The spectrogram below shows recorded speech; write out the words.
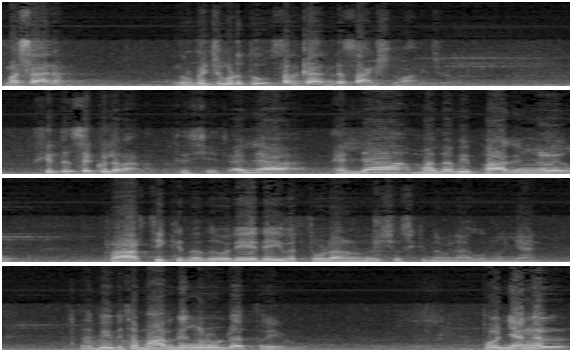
ശ്മശാനം നിർമ്മിച്ചു കൊടുത്തു സർക്കാരിന്റെ സാങ്ഷൻ വാങ്ങിച്ചു. ഹിന്ദു സെക്കുലറാണ് തീർച്ചയായിട്ടും. അല്ല എല്ലാ മതവിഭാഗങ്ങളും പ്രാർത്ഥിക്കുന്നത് ഒരേ ദൈവത്തോടാണെന്ന് വിശ്വസിക്കുന്നവനാകുന്നു ഞാൻ. അത് വിവിധ മാർഗങ്ങളുണ്ട് അത്രയേ ഉള്ളൂ. അപ്പോൾ ഞങ്ങൾ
